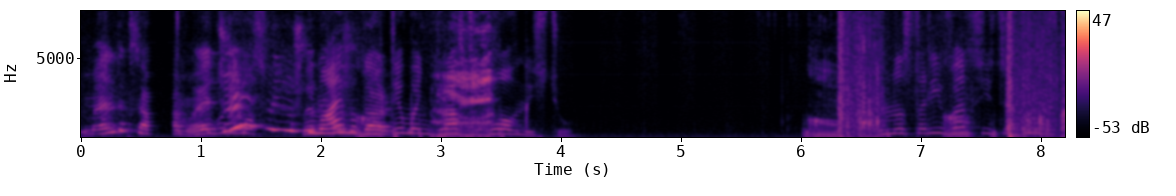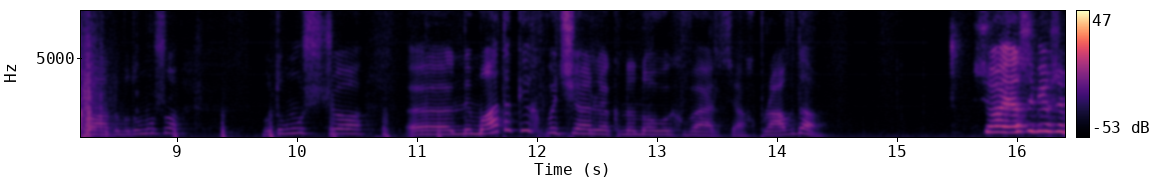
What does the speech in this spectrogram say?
у мене так само. Е, чого будемо- Ми маємо пройти Майнкрафт повністю. Ну, на старій версії це дуже складно, бо тому що. Бо тому що е, нема таких печер, як на нових версіях, правда? Все, я собі вже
